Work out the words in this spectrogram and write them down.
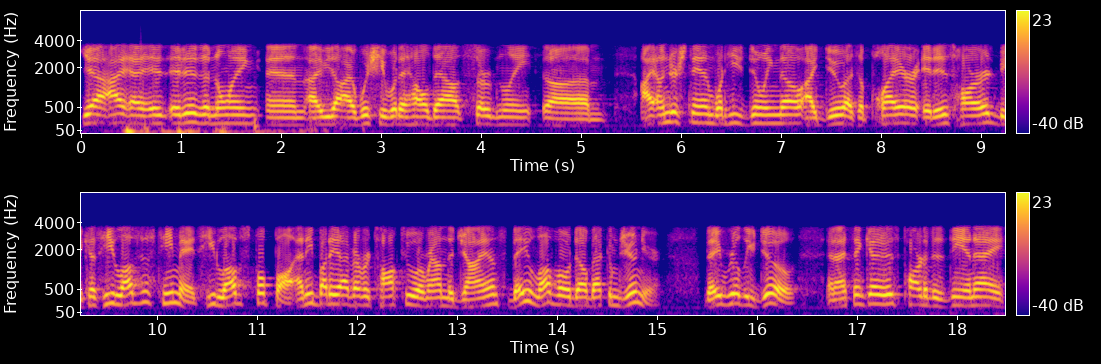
Yeah, I, I, it, it is annoying, and I, I wish he would have held out. Certainly, um, I understand what he's doing, though. I do. As a player, it is hard because he loves his teammates. He loves football. Anybody I've ever talked to around the Giants, they love Odell Beckham Jr. They really do. And I think it is part of his DNA.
